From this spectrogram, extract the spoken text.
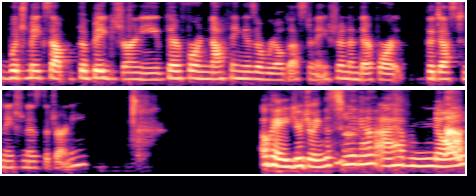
which makes up the big journey, therefore nothing is a real destination and therefore the destination is the journey? okay, you're doing this to me again. I have no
